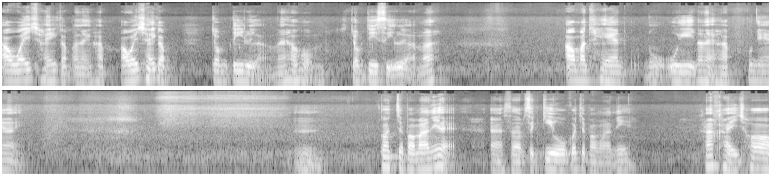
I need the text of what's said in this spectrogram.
เอาไว้ใช้กับอะไรครับ เอาไว้ใช้กับโจมตีเหลืองนะครับผม โจมตีสีเหลืองนะ เอามาแทนหนูอุยนั่นแหละครับ พูดง่ายๆ อืม ก็จะประมาณนี้แหละ อ่าสำหรับสกิลก็จะประมาณนี้ ถ้าใครชอบ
